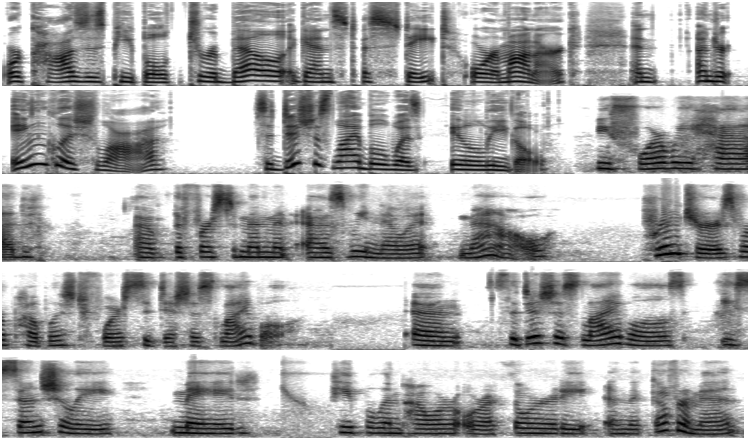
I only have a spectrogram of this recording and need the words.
or causes people to rebel against a state or a monarch. And under English law, seditious libel was illegal. Before we had uh, the First Amendment as we know it now, printers were published for seditious libel. And seditious libels essentially made people in power or authority in the government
